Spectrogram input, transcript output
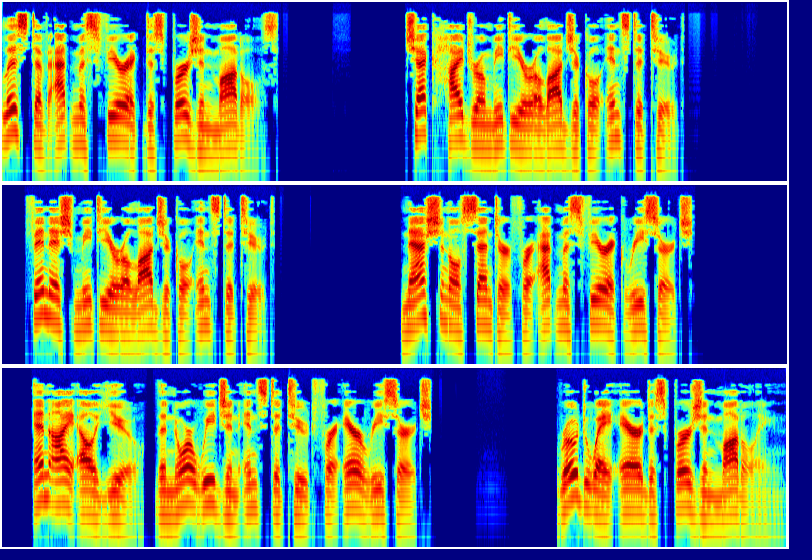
List of atmospheric dispersion models. Czech Hydrometeorological Institute. Finnish Meteorological Institute. National Centre for Atmospheric Research. NILU, the Norwegian Institute for Air Research. Roadway air dispersion modeling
